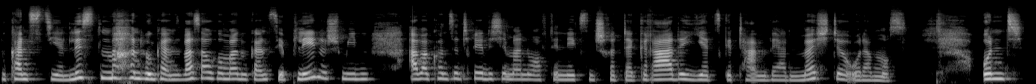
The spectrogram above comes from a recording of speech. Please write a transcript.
Du kannst dir Listen machen, du kannst was auch immer, du kannst dir Pläne schmieden, aber konzentriere dich immer nur auf den nächsten Schritt, der gerade jetzt getan werden möchte oder muss. Und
